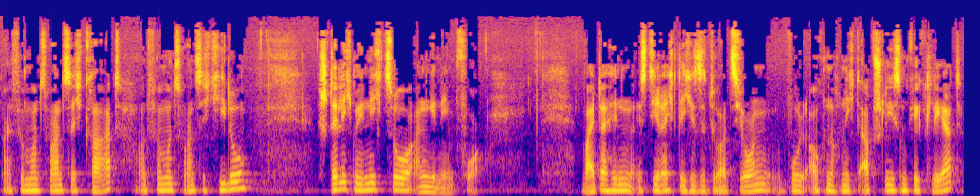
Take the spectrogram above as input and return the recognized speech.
bei 25 Grad und 25 Kilo, stelle ich mir nicht so angenehm vor. Weiterhin ist die rechtliche Situation wohl auch noch nicht abschließend geklärt.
